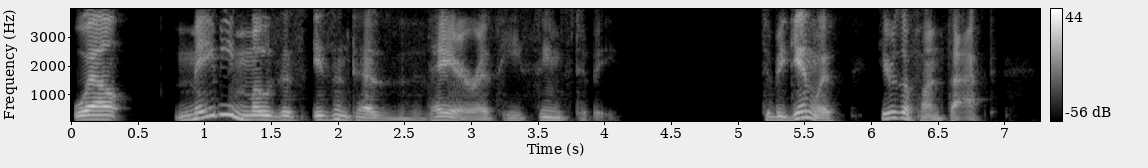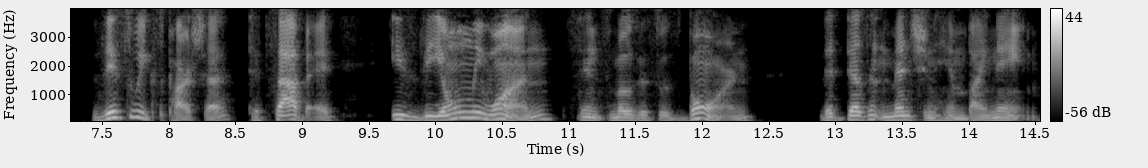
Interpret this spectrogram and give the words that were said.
Well, maybe Moses isn't as there as he seems to be. To begin with, here's a fun fact. This week's Parsha, Tetzave, is the only one, since Moses was born, that doesn't mention him by name.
